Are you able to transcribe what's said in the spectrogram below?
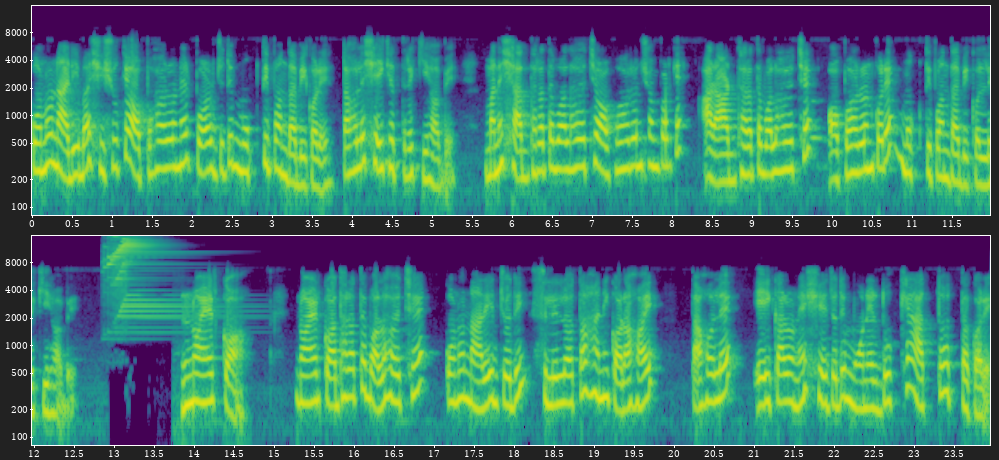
কোনো নারী বা শিশুকে অপহরণের পর যদি মুক্তিপণ দাবি করে, তাহলে সেই ক্ষেত্রে কি হবে? মানে সাত ধারাতে বলা হয়েছে অপহরণ সম্পর্কে, আর আট ধারাতে বলা হয়েছে অপহরণ করে মুক্তিপণ দাবি করলে কি হবে? নয়ের ক নয়ের ক ধারাতে বলা হয়েছে, কোনো নারীর যদি শ্লীলতাহানি করা হয়, তাহলে এই কারণে সে যদি মনের দুঃখে আত্মহত্যা করে।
